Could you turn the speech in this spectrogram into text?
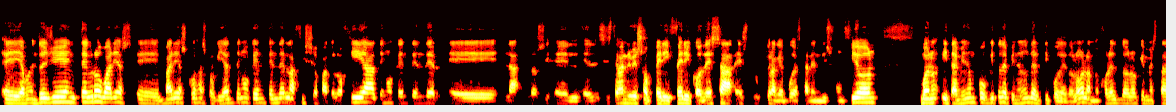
eh, entonces yo ya integro varias, varias cosas, porque ya tengo que entender la fisiopatología, tengo que entender el, el, sistema nervioso periférico de esa estructura que puede estar en disfunción, bueno, y también un poquito dependiendo del tipo de dolor. A lo mejor el dolor que me está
